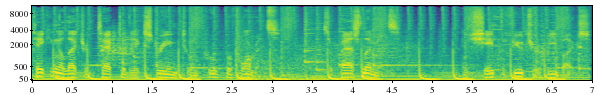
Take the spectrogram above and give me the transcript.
taking electric tech to the extreme to improve performance, surpass limits, and shape the future of e-bikes.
